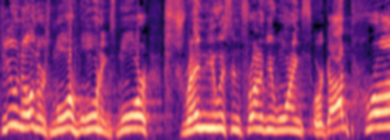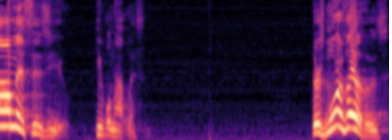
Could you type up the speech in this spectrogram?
Do you know there's more warnings, more strenuous in front of you warnings where God promises you he will not listen? There's more of those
